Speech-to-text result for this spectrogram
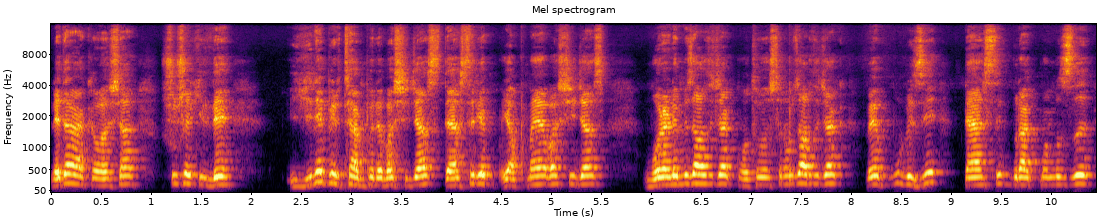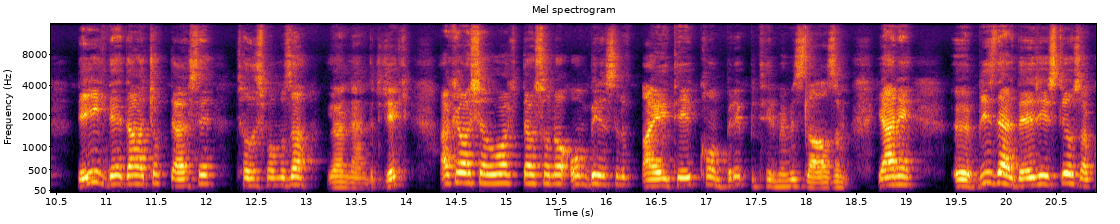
Neden arkadaşlar? Şu şekilde yine bir tempoya başlayacağız. Dersleri yap- yapmaya başlayacağız. Moralimiz artacak, motivasyonumuz artacak ve bu bizi dersi bırakmamızı değil de daha çok derse çalışmamıza yönlendirecek. Arkadaşlar bu vakitten sonra 11. sınıf AYT'yi komple bitirmemiz lazım. Yani bizler derece istiyorsak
